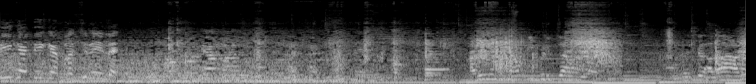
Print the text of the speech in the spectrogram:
ടീക്ക ടീക്ക പ്രശ്നമില്ല. പിടിച്ചാൽ അതാണ്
